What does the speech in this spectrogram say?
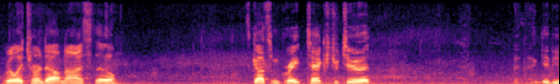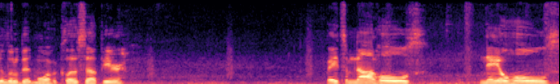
Really turned out nice though. It's got some great texture to it. I'll give you a little bit more of a close-up here. Made some knot holes, nail holes,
